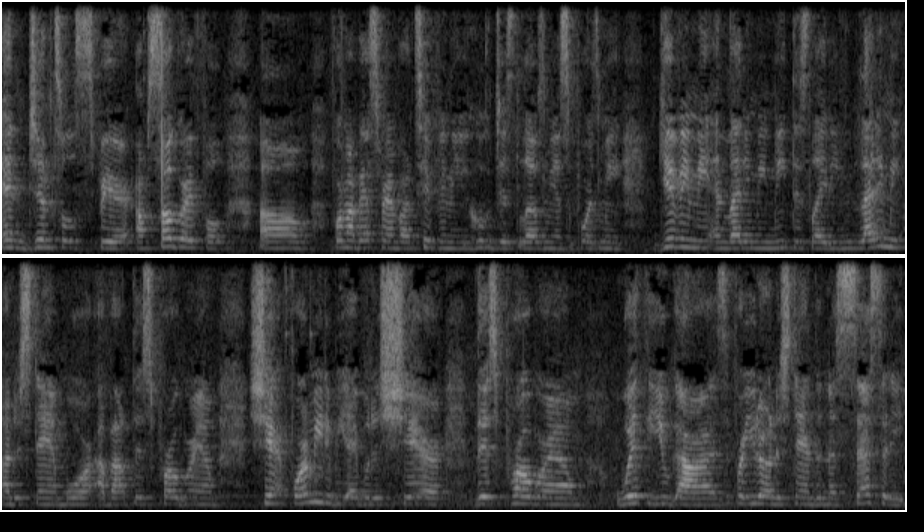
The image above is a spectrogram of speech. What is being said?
and gentle spirit. I'm so grateful um, for my best friend Von Tiffany, who just loves me and supports me, giving me and letting me meet this lady, letting me understand more about this program, share for me to be able to share this program with you guys for you to understand the necessity.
